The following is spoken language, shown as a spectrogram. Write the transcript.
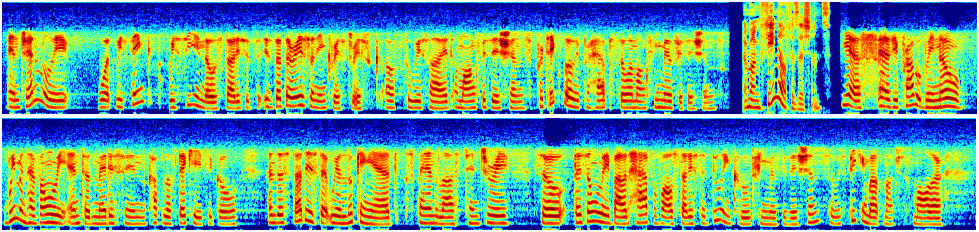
And generally, what we think we see in those studies is, is, that there is an increased risk of suicide among physicians, particularly perhaps so among female physicians. Among female physicians? Yes. As you probably know, women have only entered medicine a couple of decades ago and the studies that we're looking at span the last century. So there's only about half of all studies that do include female physicians. So we're speaking about much smaller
